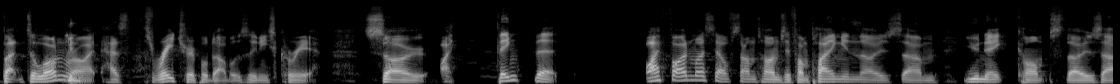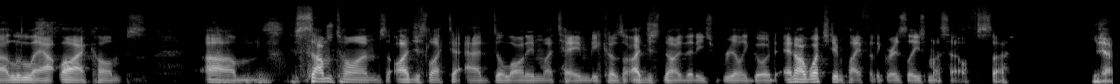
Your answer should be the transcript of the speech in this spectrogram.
but Delon Wright has three triple doubles in his career. So I think that I find myself sometimes if I'm playing in those um, unique comps, those uh, little outlier comps, um, sometimes I just like to add Delon in my team because I just know that he's really good. And I watched him play for the Grizzlies myself. So, yeah,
